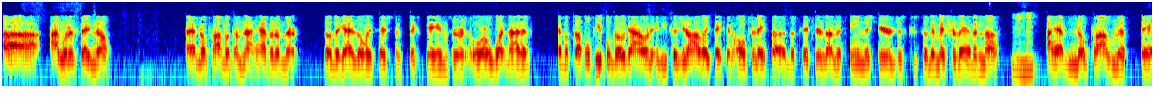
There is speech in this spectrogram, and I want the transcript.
Uh, I'm going to say no. I have no problem with him not having him there. So the guy's only pitched in six games or or whatnot. If if a couple people go down, and because you know how like they can alternate the the pitchers on the team this year, just so they make sure they have enough. Mm-hmm. I have no problem if they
